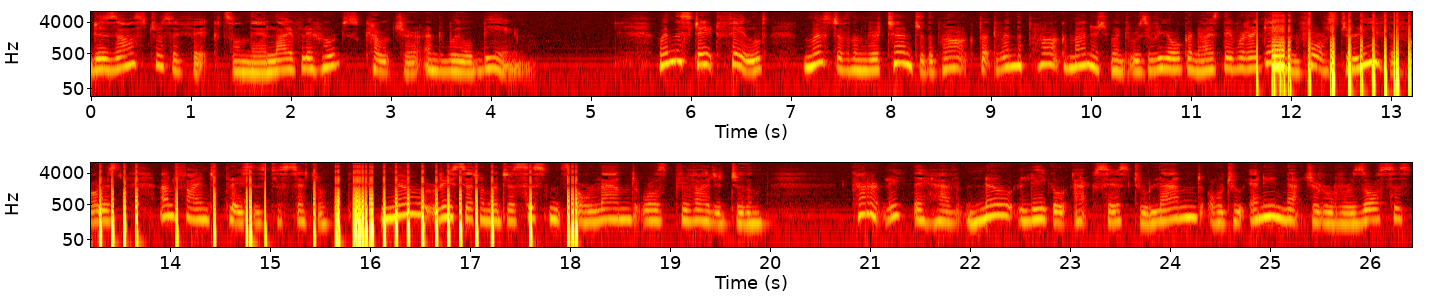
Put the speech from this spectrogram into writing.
disastrous effects on their livelihoods, culture, and well-being. When the state failed, most of them returned to the park, but when the park management was reorganized, they were again forced to leave the forest and find places to settle. No resettlement assistance or land was provided to them. Currently, they have no legal access to land or to any natural resources,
